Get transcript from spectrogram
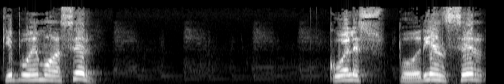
¿Qué podemos hacer? ¿Cuáles podrían ser?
